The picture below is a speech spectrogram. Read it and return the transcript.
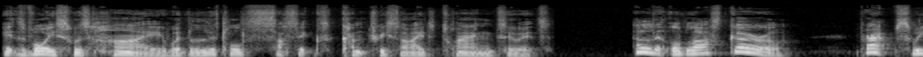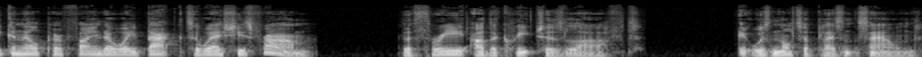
Its voice was high with a little Sussex countryside twang to it. A little lost girl. Perhaps we can help her find her way back to where she's from. The three other creatures laughed. It was not a pleasant sound,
